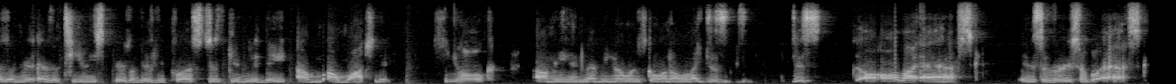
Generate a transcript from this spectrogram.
as a as a TV series on Disney Plus. Just give me the date. I'm I'm watching it. She Hulk. I'm in. Let me know what's going on. Like just just all I ask is a very simple ask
